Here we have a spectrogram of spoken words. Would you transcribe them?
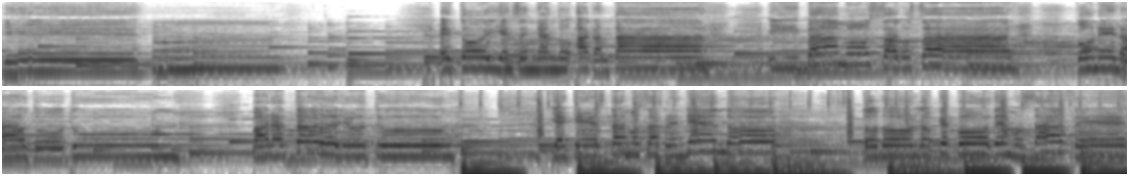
Yeah. Estoy enseñando a cantar y vamos a gozar con el autotune para todo YouTube. Ya que estamos aprendiendo todo lo que podemos hacer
